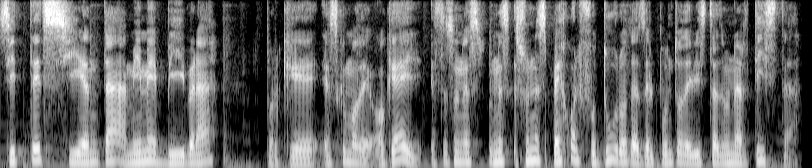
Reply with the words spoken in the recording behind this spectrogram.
sí te sienta, a mí me vibra porque es como de, ok, este es un, es un, espejo al futuro desde el punto de vista de un artista.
